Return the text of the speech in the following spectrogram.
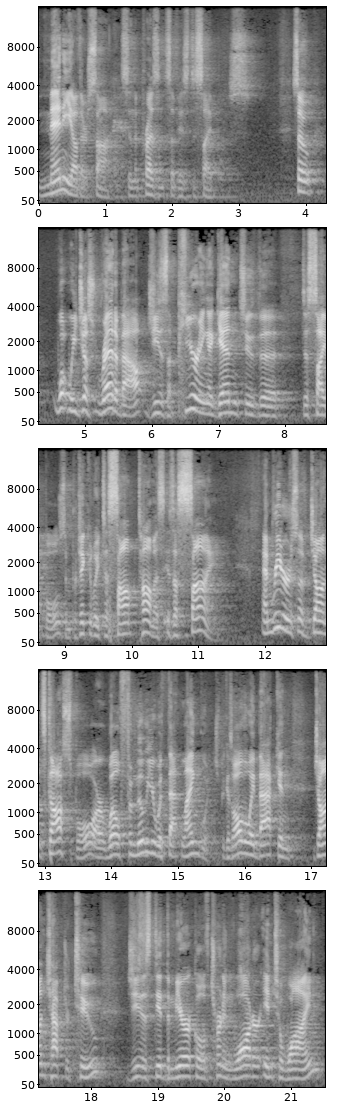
many other signs in the presence of his disciples. So, what we just read about, Jesus appearing again to the disciples, and particularly to Thomas, is a sign. And readers of John's gospel are well familiar with that language because all the way back in John chapter 2, Jesus did the miracle of turning water into wine,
